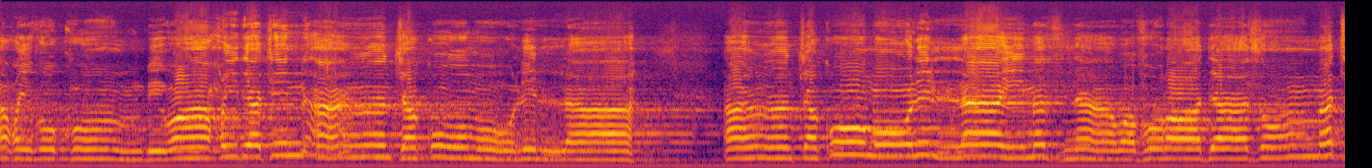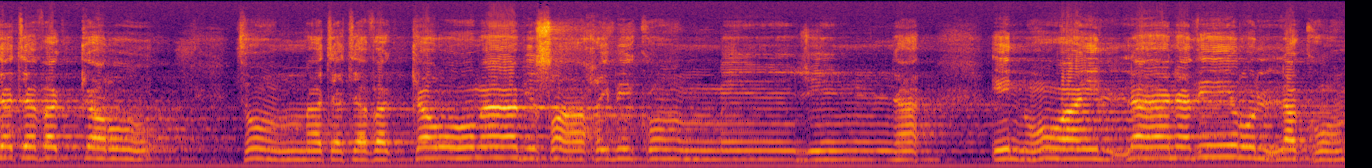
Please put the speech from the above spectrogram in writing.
أعظكم بواحدة أن تقوموا لله أن تقوموا لله مثنى وفرادا ثم تتفكروا ثم تتفكروا ما بصاحبكم من جنة. إن هو إلا نذير لكم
